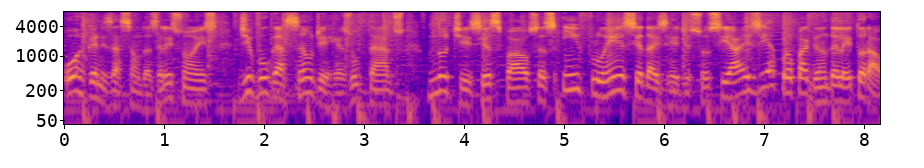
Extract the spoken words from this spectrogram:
organização das eleições, divulgação de resultados, notícias falsas, influência das redes sociais e a propaganda eleitoral.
